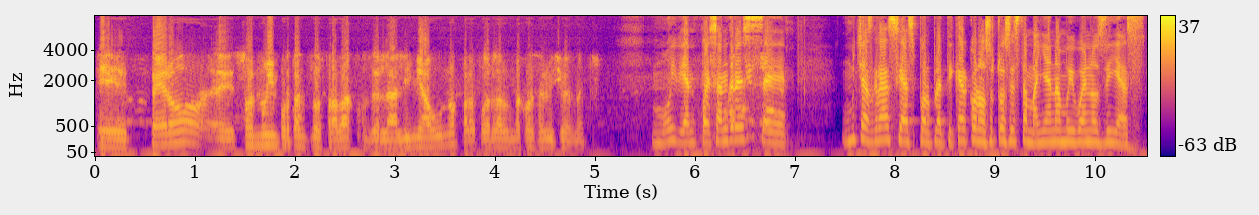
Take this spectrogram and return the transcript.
eh, pero eh, son muy importantes los trabajos de la línea 1 para poder dar un mejor servicio de metro. Muy bien, pues Andrés, eh, muchas gracias por platicar con nosotros esta mañana. Muy buenos días.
